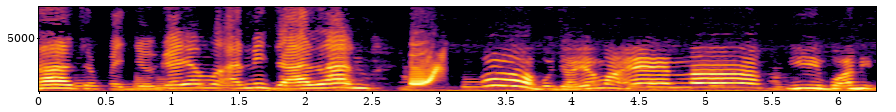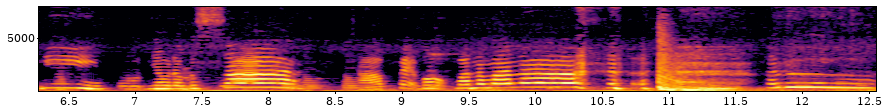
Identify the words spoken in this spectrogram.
Ah, cepet juga ya Bu Ani jalan. Ah, Bu Jaya mah enak. Nih, Bu Ani nih, perutnya udah besar. Capek bawa ke mana-mana. Aduh.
